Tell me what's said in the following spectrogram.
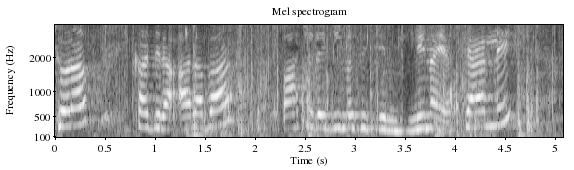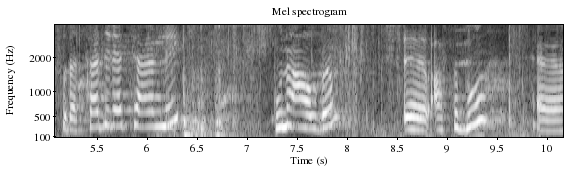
çorap. Kadir'e araba. Bahçede giymesi için Lina'ya terlik. Bu da Kadir'e terlik. Bunu aldım. Ee, aslında bu e,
